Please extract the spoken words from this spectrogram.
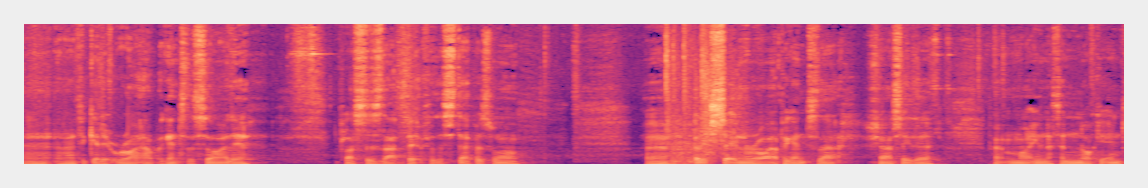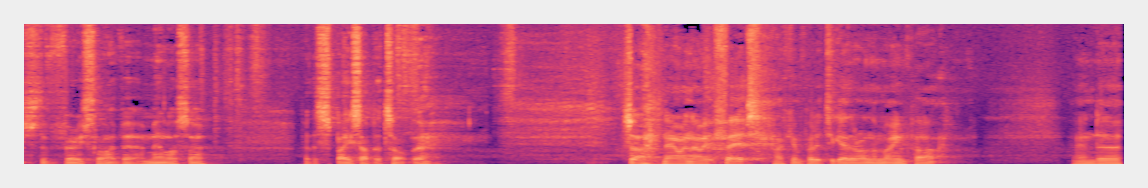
uh, and I had to get it right up against the side here. Plus there's that bit for the step as well. Uh, but it's sitting right up against that chassis there. I might even have to knock it in just a very slight bit, a mil or so. Put the space up the top there. So now I know it fits, I can put it together on the main part and uh,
